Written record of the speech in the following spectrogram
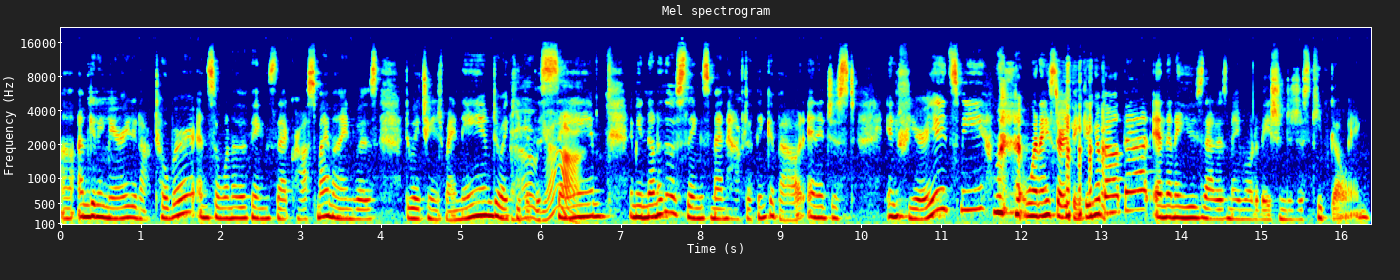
Uh, I'm getting married in October, and so one of the things that crossed my mind was do I change my name? Do I keep oh, it the yeah. same? I mean, none of those things men have to think about, and it just infuriates me when I start thinking about that, and then I use that as my motivation to just keep going.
